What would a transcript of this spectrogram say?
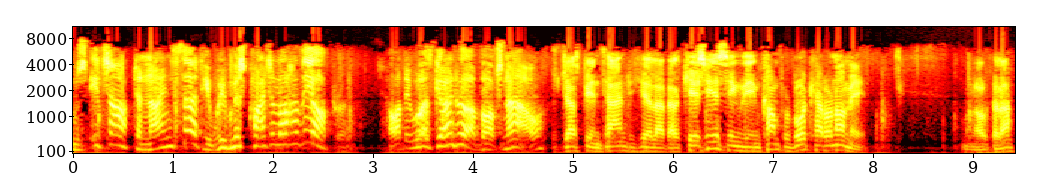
Holmes, it's after 9.30. We've missed quite a lot of the opera. It's hardly worth going to our box now. Just be in time to hear La Valchese sing the incomparable Caro nome. Come on, old fella.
